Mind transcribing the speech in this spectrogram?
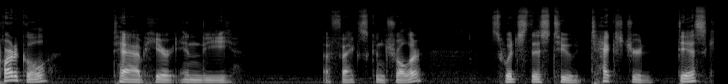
particle tab here in the effects controller, switch this to texture disk,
